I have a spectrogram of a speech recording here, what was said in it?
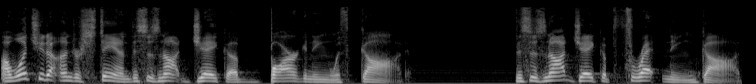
I want you to understand this is not Jacob bargaining with God. This is not Jacob threatening God.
